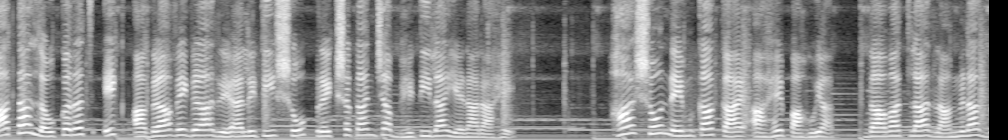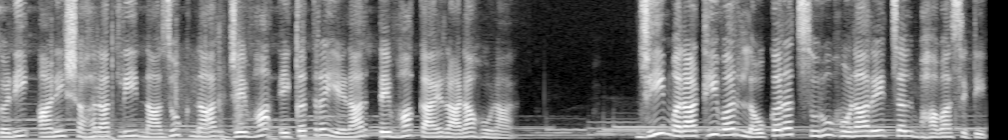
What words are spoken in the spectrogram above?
आता लवकरच एक आगळावेगळा रियालिटी शो प्रेक्षकांच्या भेटीला येणार आहे. हा शो नेमका काय आहे पाहूयात. गावातला रांगडा गडी आणि शहरातली नाजूक नार जेव्हा एकत्र येणार तेव्हा काय राडा होणार? झी मराठीवर लवकरच सुरू होणारे चल भावा सिटी.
